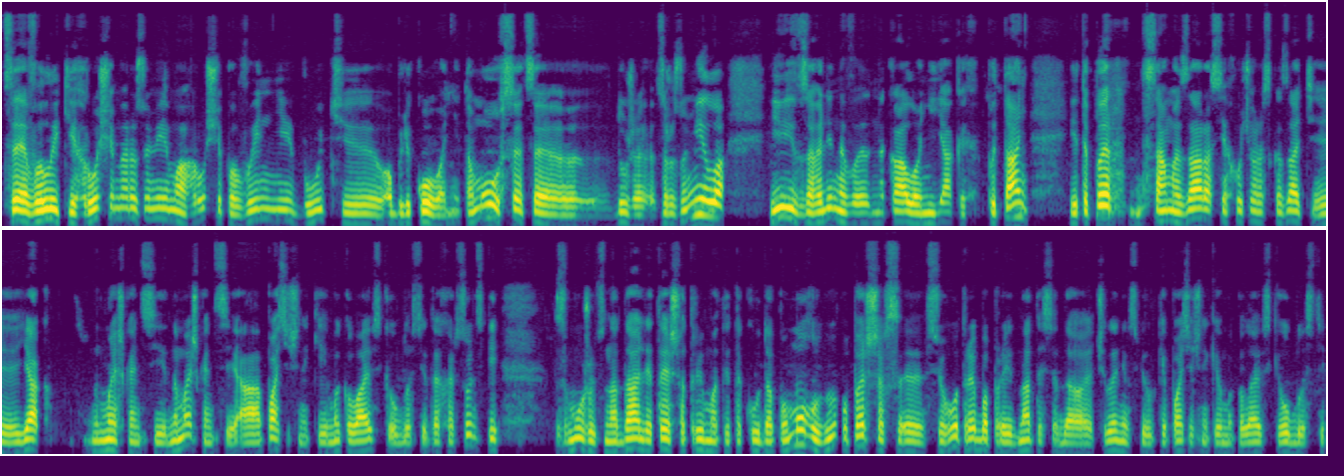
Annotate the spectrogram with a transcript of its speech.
Це великі гроші, ми розуміємо, а гроші повинні бути е, обліковані. Тому все це дуже зрозуміло і взагалі не виникало ніяких питань. І тепер саме зараз я хочу розказати, е, як мешканці, не мешканці, а пасічники Миколаївської області та Херсонській зможуть надалі теж отримати таку допомогу. Ну, по-перше, все- всього треба приєднатися до членів спілки пасічників Миколаївської області,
